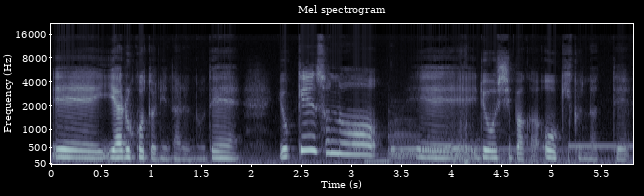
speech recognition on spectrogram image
えー、やることになるので余計その、えー、両芝が大きくなって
